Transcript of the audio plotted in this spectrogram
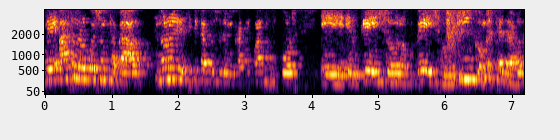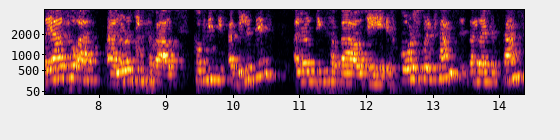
they ask a lot of questions about not only the typical socio-demographic ones, of course, uh, education, occupation, income, etc., but they also ask a lot of things about cognitive abilities, a lot of things about uh, scores for exams, standardized exams,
